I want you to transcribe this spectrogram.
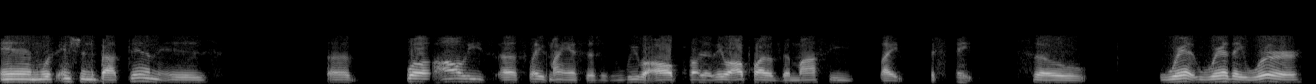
and what's interesting about them is, uh, well, all these uh, slaves, my ancestors, we were all part of. They were all part of the Masse like estate. So where where they were,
